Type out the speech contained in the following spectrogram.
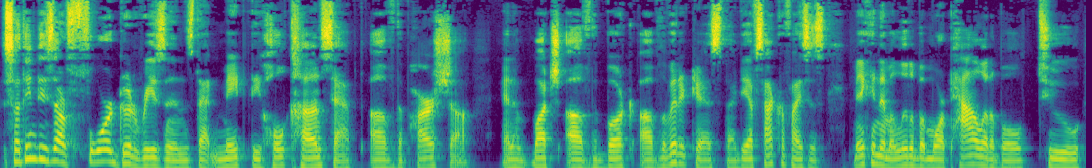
So I think these are four good reasons that make the whole concept of the Parsha and a much of the book of Leviticus, the idea of sacrifices, making them a little bit more palatable to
